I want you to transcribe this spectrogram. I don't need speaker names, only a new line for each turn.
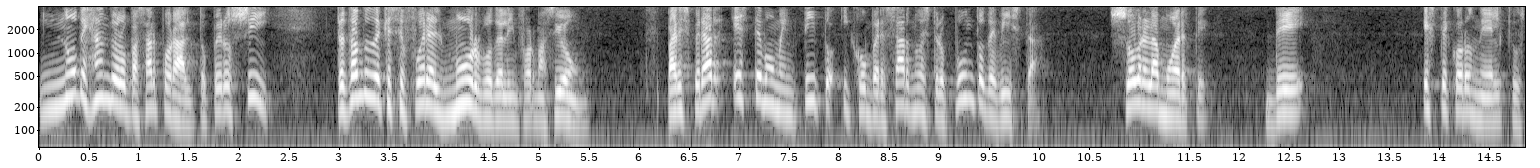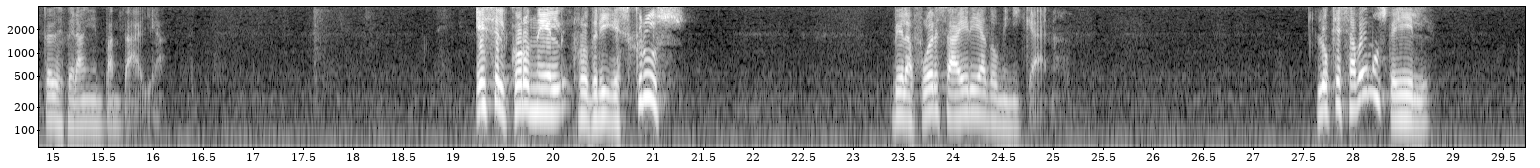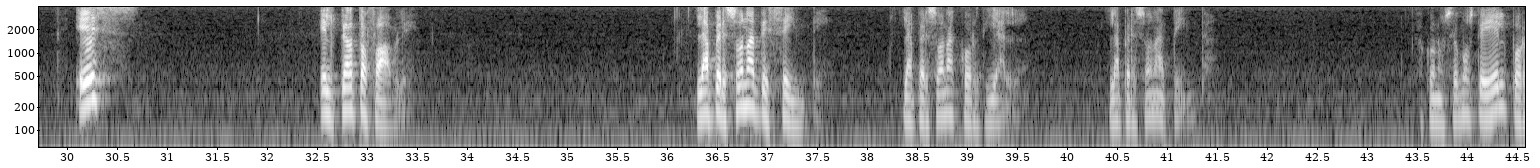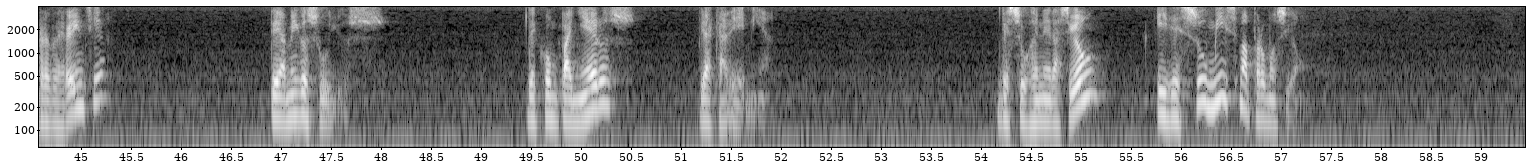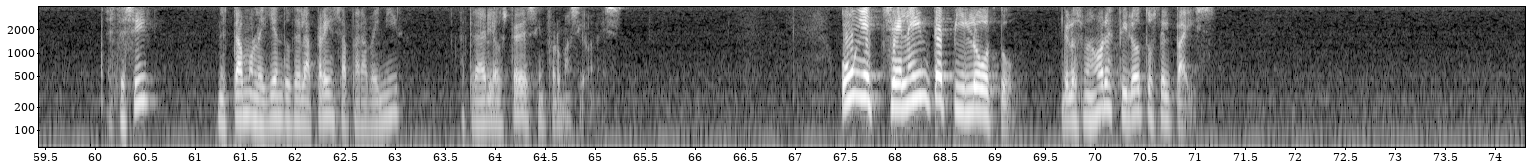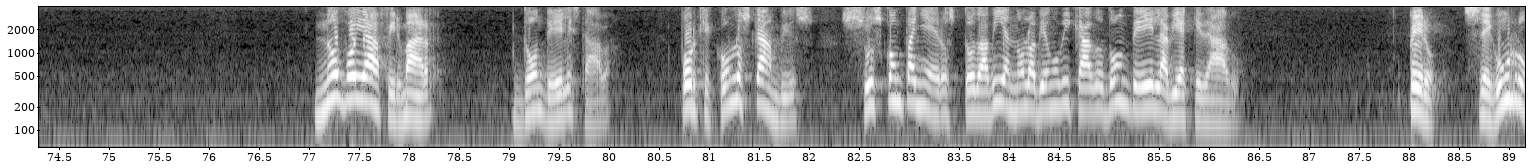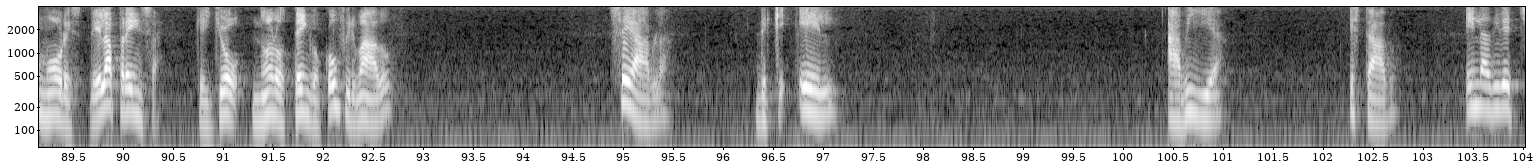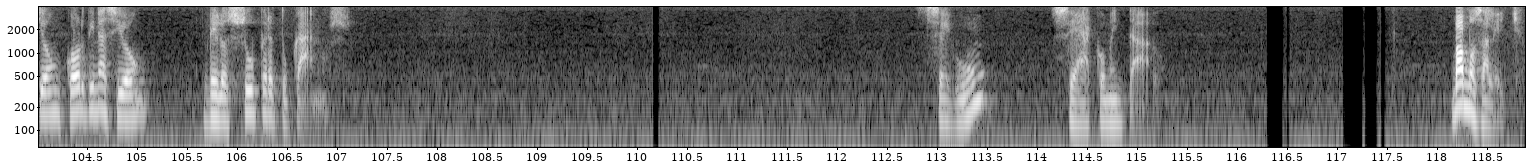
no dejándolo pasar por alto, pero sí tratando de que se fuera el morbo de la información, para esperar este momentito y conversar nuestro punto de vista sobre la muerte de este coronel que ustedes verán en pantalla. Es el coronel Rodríguez Cruz, de la Fuerza Aérea Dominicana. Lo que sabemos de él es el trato afable, la persona decente, la persona cordial, la persona atenta. Lo conocemos de él por referencia de amigos suyos, de compañeros de academia, de su generación y de su misma promoción. Es decir, no estamos leyendo de la prensa para venir a traerle a ustedes informaciones. Un excelente piloto, de los mejores pilotos del país. No voy a afirmar dónde él estaba, porque con los cambios sus compañeros todavía no lo habían ubicado donde él había quedado. Pero, según rumores de la prensa que yo no lo tengo confirmado, se habla de que él había estado en la dirección, coordinación de los supertucanos. Según se ha comentado. Vamos al hecho.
